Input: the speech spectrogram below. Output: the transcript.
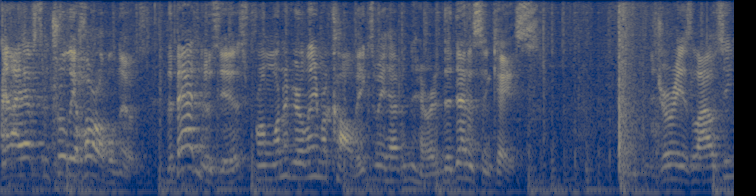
and I have some truly horrible news. The bad news is, from one of your lamer colleagues, we have inherited the Dennison case. The jury is lousy.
